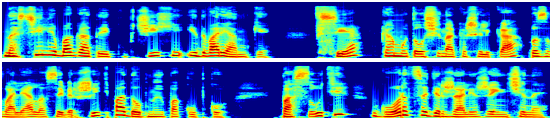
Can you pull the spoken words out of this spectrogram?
носили богатые купчихи и дворянки. Все, кому толщина кошелька позволяла совершить подобную покупку. По сути, город содержали женщины.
